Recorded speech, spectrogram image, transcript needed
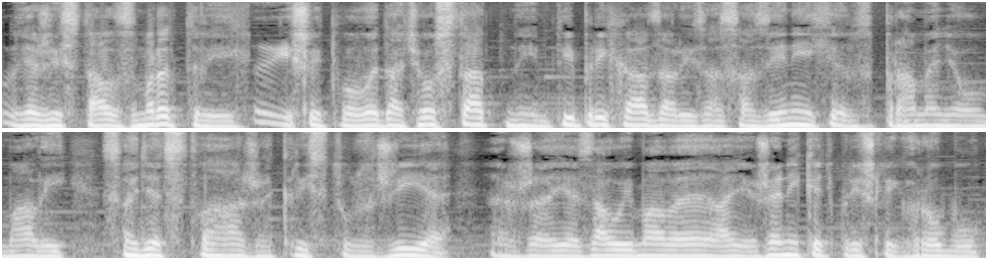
Ježiš stal z mŕtvych. Išli povedať ostatným, tí prichádzali zasa z iných prameňov, mali svedectvá, že Kristus žije, že je zaujímavé aj ženy, keď prišli k hrobu,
